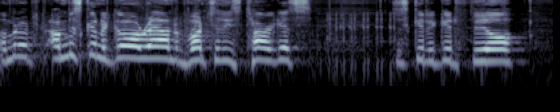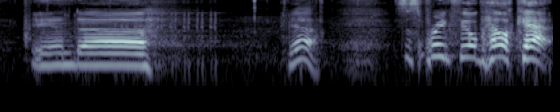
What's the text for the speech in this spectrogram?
I'm gonna, I'm just gonna go around a bunch of these targets, just get a good feel, and uh, yeah, it's a Springfield Hellcat.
